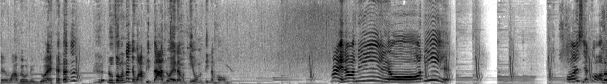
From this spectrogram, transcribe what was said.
ฮ้ยวาร์ปเวลหนึ่งด้วย ดูทรงแล้วน่าจะวาร์ปผิดด้านด้วยนะเมื่อกี้ว่ามันติดน้ำหอม ไม่นะอันนี่โอ้นี่ โอ้ยเสียเกาะเล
